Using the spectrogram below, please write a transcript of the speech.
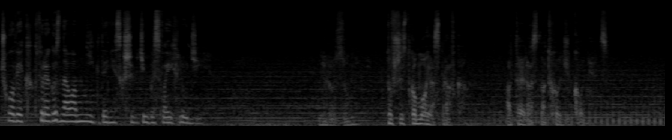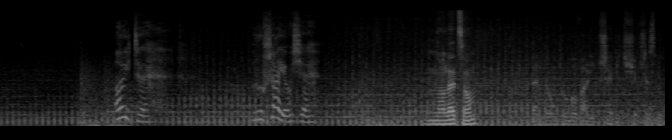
Człowiek, którego znałam, nigdy nie skrzywdziłby swoich ludzi. Nie rozumiesz? To wszystko moja sprawka. A teraz nadchodzi koniec. Ojcze! Ruszają się! No lecą. Będą próbowali przebić się przez lód.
